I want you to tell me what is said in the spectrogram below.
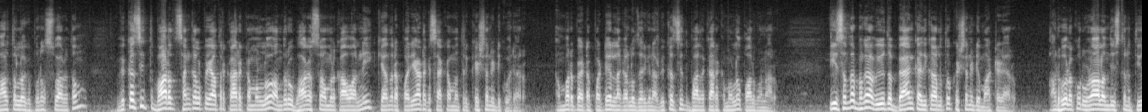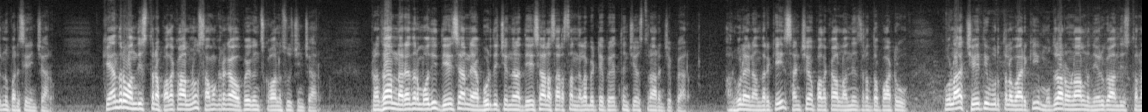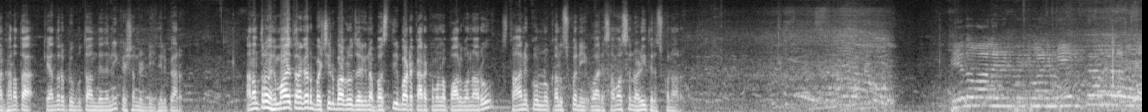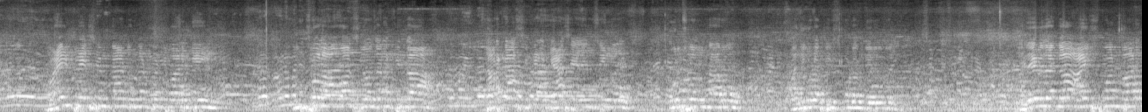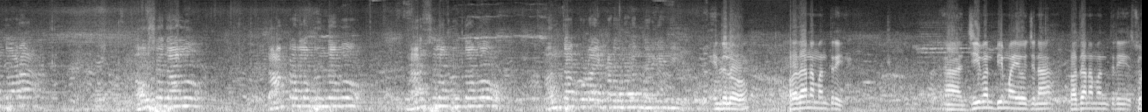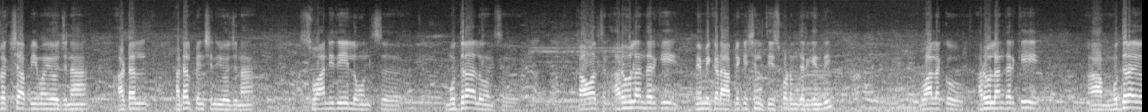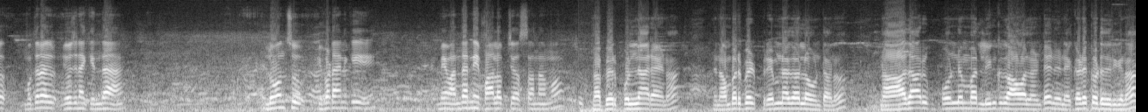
వార్తల్లోకి పునఃస్వాగతం. వికసిత్ భారత్ సంకల్పయాత్ర కార్యక్రమంలో అందరూ భాగస్వాములు కావాలని కేంద్ర పర్యాటక శాఖ మంత్రి కిషన్ రెడ్డి కోరారు. అంబర్పేట పటేల్ నగర్లో జరిగిన వికసిత్ భారత్ కార్యక్రమంలో పాల్గొన్నారు. ఈ సందర్భంగా వివిధ బ్యాంక్ అధికారులతో కిషన్ రెడ్డి మాట్లాడారు. అర్హులకు రుణాలు అందిస్తున్న తీరును పరిశీలించారు. కేంద్రం అందిస్తున్న పథకాలను సమగ్రంగా ఉపయోగించుకోవాలని సూచించారు. ప్రధాని నరేంద్ర మోదీ దేశాన్ని అభివృద్ధి చెందిన దేశాల సరసన నిలబెట్టే ప్రయత్నం చేస్తున్నారని చెప్పారు. అర్హులైన అందరికీ సంక్షేమ పథకాలను అందించడంతో పాటు కుల చేతి వృత్తుల వారికి ముద్ర రుణాలను నేరుగా అందిస్తున్న ఘనత కేంద్ర ప్రభుత్వం అందిందని కిషన్ రెడ్డి తెలిపారు. అనంతరం హిమాయత్ నగర్ బషీర్బాగ్లో జరిగిన బస్తీబాట కార్యక్రమంలో పాల్గొన్నారు. స్థానికులను కలుసుకొని వారి సమస్యలను అడిగి తెలుసుకున్నారు. దరఖాస్తు గ్యాస్ ఏజెన్సీలు కూర్చొని ఉన్నారు. అది కూడా తీసుకోవడం జరుగుతుంది. అదేవిధంగా ఆయుష్మాన్ భారత్ ద్వారా ఔషధాలు డాక్టర్ల బృందము నర్సుల బృందము అంతా కూడా ఇక్కడ ఉండడం జరిగింది. ఇందులో ప్రధానమంత్రి జీవన్ బీమా Yojana Pradhan Mantri Suraksha Bima Yojana Atal Atal pension Yojana Svanidhi loans Mudra loans కావాల్సిన అర్హులందరికీ మేము ఇక్కడ అప్లికేషన్లు తీసుకోవడం జరిగింది. వాళ్ళకు అర్హులందరికీ ముద్ర ముద్ర యోజన కింద లోన్స్ ఇవ్వడానికి మేమందరినీ ఫాలోఅప్ చేస్తున్నాము. నా పేరు పుల్నారాయణ. నేను అంబర్పేట్ ప్రేమ్నగర్లో ఉంటాను. నా ఆధార్ ఫోన్ నెంబర్ లింక్ కావాలంటే నేను ఎక్కడెక్కడ తిరిగినా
